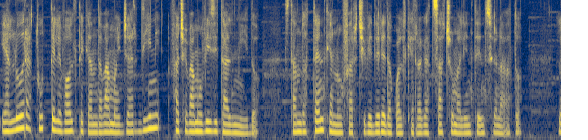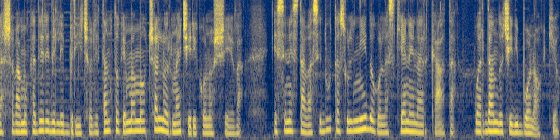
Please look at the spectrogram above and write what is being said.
E allora tutte le volte che andavamo ai giardini facevamo visita al nido, stando attenti a non farci vedere da qualche ragazzaccio malintenzionato. Lasciavamo cadere delle briciole, tanto che mamma uccello ormai ci riconosceva e se ne stava seduta sul nido con la schiena inarcata, guardandoci di buon occhio.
